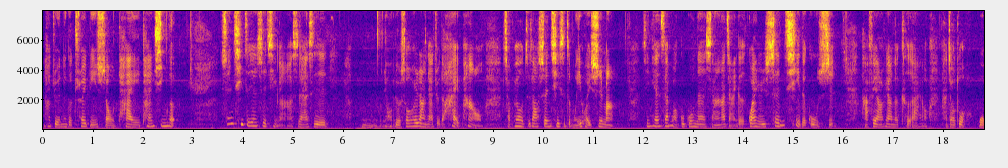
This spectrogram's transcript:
他觉得那个吹笛手太贪心了。生气这件事情啊，实在是，嗯，有时候会让人家觉得害怕哦。小朋友知道生气是怎么一回事吗？今天三宝姑姑呢，想要讲一个关于生气的故事，它非常非常的可爱哦。它叫做《我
